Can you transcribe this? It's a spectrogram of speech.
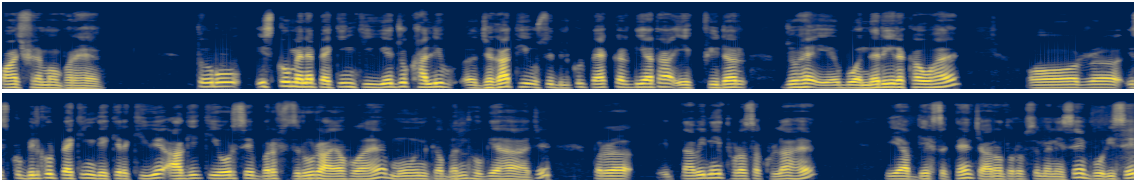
पाँच फ्रेमों पर है। तो इसको मैंने पैकिंग की हुई है, जो खाली जगह थी, उसे बिल्कुल पैक कर दिया था। एक फीडर जो है, वो अंदर ही रखा हुआ है। और इसको बिल्कुल पैकिंग दे के रखी हुई है। आगे की ओर से बर्फ़ ज़रूर आया हुआ है। मुँह इनका बंद हो गया है आज, पर इतना भी नहीं, थोड़ा सा खुला है। ये आप देख सकते हैं, चारों तरफ़ से मैंने इसे बोरी से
